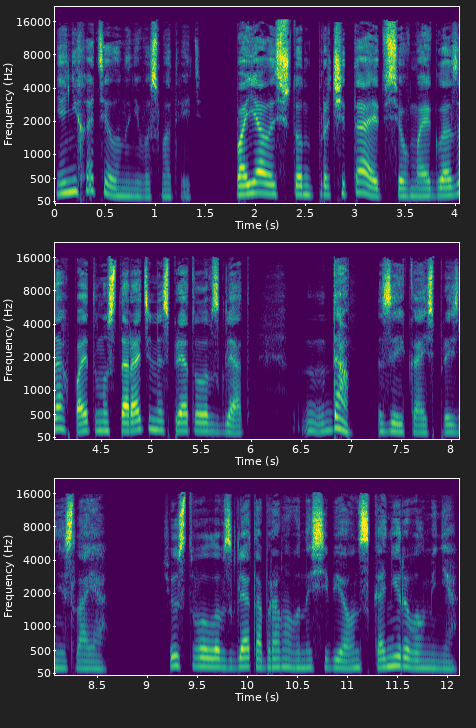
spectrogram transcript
Я не хотела на него смотреть. Боялась, что он прочитает все в моих глазах, поэтому старательно спрятала взгляд. «Да», — заикаясь, произнесла я. Чувствовала взгляд Абрамова на себе, он сканировал меня.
